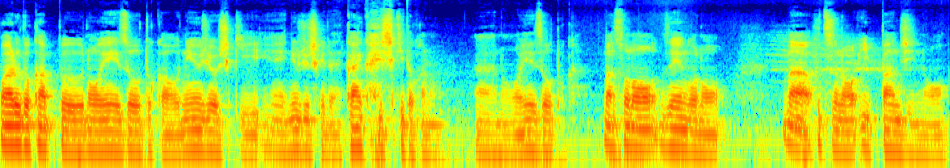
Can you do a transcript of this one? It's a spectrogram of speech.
ワールドカップの映像とかを入場式、えー入場式で開会式とかのあの映像とか、まあその前後のまあ普通の一般人の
